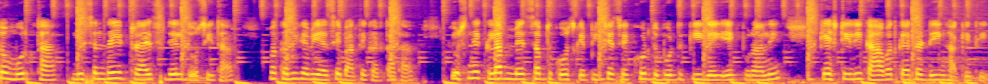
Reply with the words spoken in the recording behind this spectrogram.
तो मूर्ख था, निस्संदेह ट्राइसडेल दोषी था। वह कभी कभी ऐसे बातें करता था। कि उसने क्लब में शब्दकोश के पीछे से खुर्द बुर्द की गई एक पुरानी कैस्टीली कहावत कहकर डींग हाकी थी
